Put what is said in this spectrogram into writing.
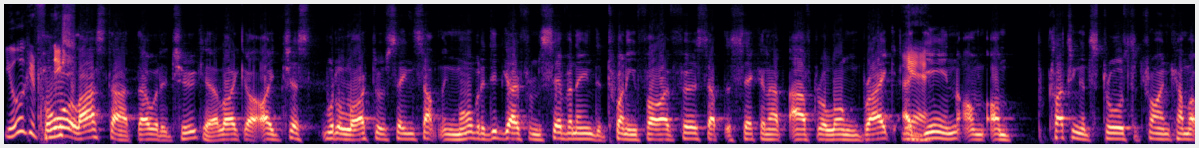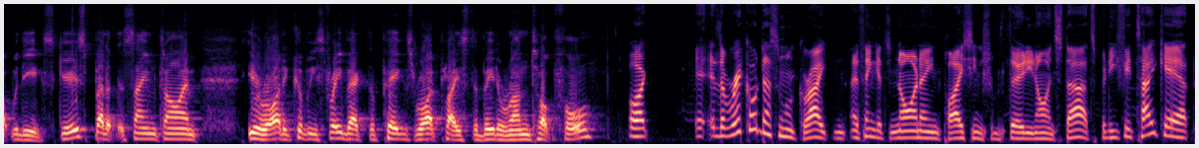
you're looking for this. last start though at Echuca. Like I just would have liked to have seen something more, but it did go from 17 to 25, first up the second up after a long break. Yeah. Again, I'm, I'm clutching at straws to try and come up with the excuse, but at the same time, you're right. It could be three back to pegs, right place to beat a run top four. Like uh, the record doesn't look great. I think it's 19 placings from 39 starts. But if you take out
